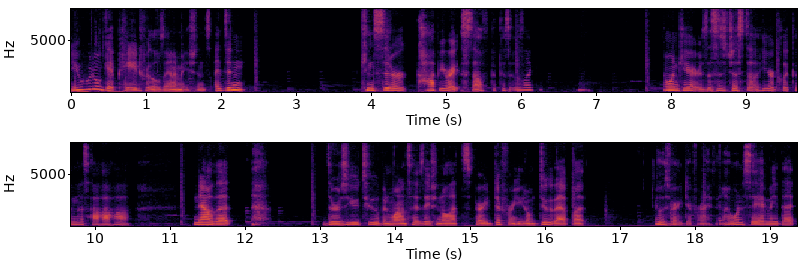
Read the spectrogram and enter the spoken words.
you don't get paid for those animations. I didn't consider copyright stuff because it was like, no one cares. This is just a, here, click this, ha ha ha. Now that there's YouTube and monetization, all that's very different. You don't do that, but it was very different, I think. I want to say I made that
